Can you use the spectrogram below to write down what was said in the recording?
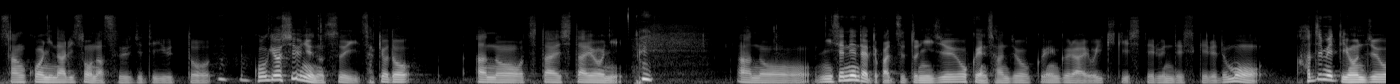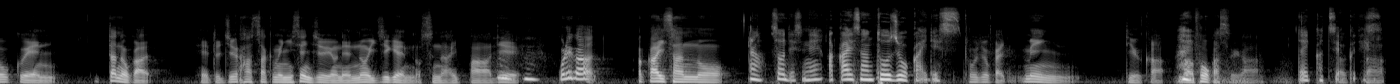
参考になりそうな数字でいうと興行収入の推移先ほどあのお伝えしたように、はいあの2000年代とかずっと20億円30億円ぐらいを行き来してるんですけれども初めて40億円いったのが、えー、と18作目2014年の異次元のスナイパーで、これが赤井さんのあそうですね。赤井さん登場回です。登場回メインっていうか、はい。まあ、フォーカスが大活躍です。た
